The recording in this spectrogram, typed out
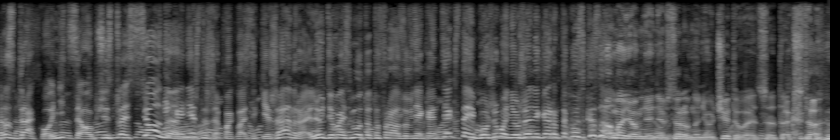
раздраконить сообщество И, Сёнэн. конечно же, по классике жанра, люди возьмут эту фразу вне контекста, и, боже мой, неужели Гарн такое сказал? Но мое мнение все равно не учитывается, так что.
